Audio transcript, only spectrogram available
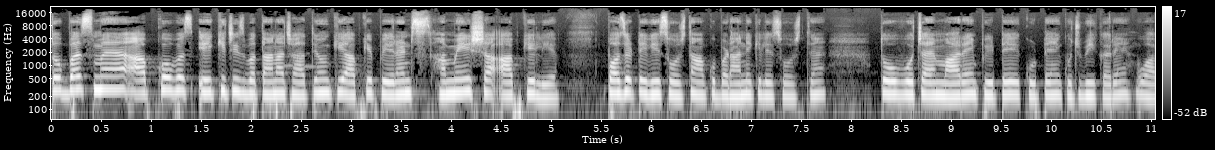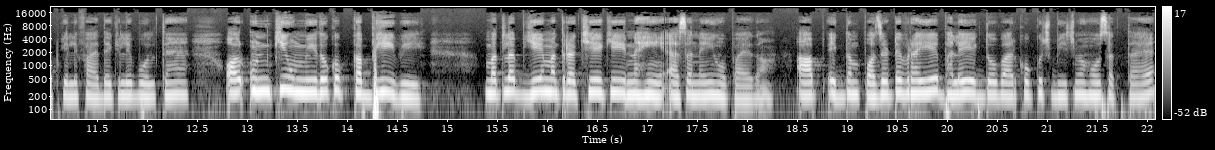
तो बस मैं आपको बस एक ही चीज़ बताना चाहती हूँ कि आपके पेरेंट्स हमेशा आपके लिए पॉजिटिव ही सोचते हैं, आपको बढ़ाने के लिए सोचते हैं। तो वो चाहे मारें, पीटें, कूटें, कुछ भी करें, वो आपके लिए फ़ायदे के लिए बोलते हैं। और उनकी उम्मीदों को कभी भी मतलब ये मत रखिए कि नहीं, ऐसा नहीं हो पाएगा। आप एकदम पॉजिटिव रहिए भले ही एक दो बार को कुछ बीच में हो सकता है।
